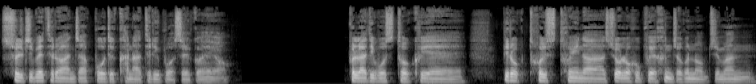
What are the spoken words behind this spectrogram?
술집에 들어앉아 보득 하나 들이부었을 거예요. 블라디보스토크에 비록 톨스토이나 쇼로호프의 흔적은 없지만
